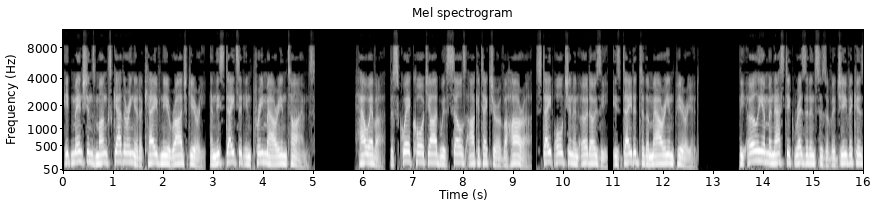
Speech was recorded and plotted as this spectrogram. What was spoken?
It mentions monks gathering at a cave near Rajgiri, and this dates it in pre-Mauryan times. However, the square courtyard with cells architecture of Vihara, state Allchin and Erdosy, is dated to the Mauryan period. The earlier monastic residences of Ajivikas,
